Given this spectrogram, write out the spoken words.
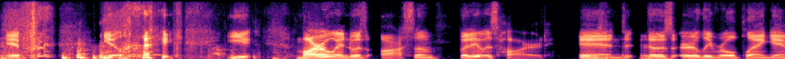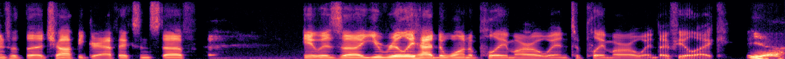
if you like you Morrowind was awesome, but it was hard. And those early role playing games with the choppy graphics and stuff, it was uh you really had to want to play Morrowind to play Morrowind, I feel like. Yeah.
